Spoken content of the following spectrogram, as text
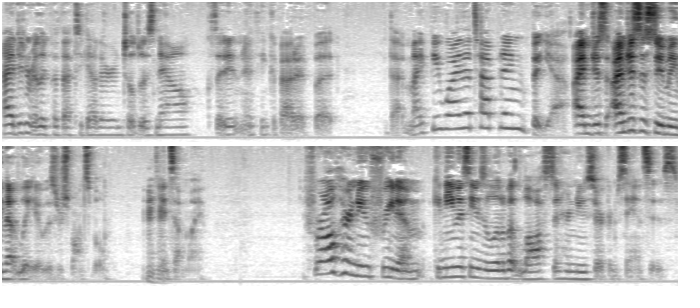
I didn't really put that together until just now because I didn't really think about it, but that might be why that's happening. But yeah, I'm just I'm just assuming that Leto was responsible mm-hmm. in some way. For all her new freedom, Ghanima seems a little bit lost in her new circumstances.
